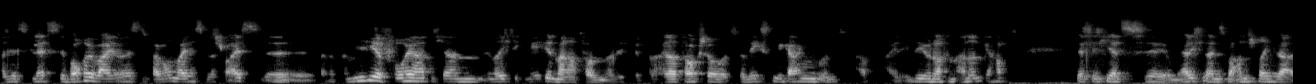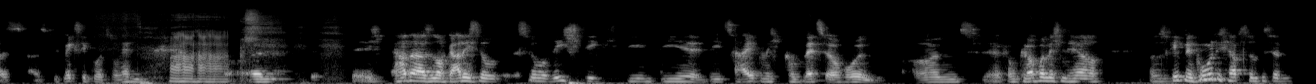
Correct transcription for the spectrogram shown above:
also jetzt die letzte Woche, war ich, letzten zwei Wochen war ich jetzt in der Schweiz äh, bei der Familie. Vorher hatte ich ja einen, einen richtigen Medienmarathon. Also ich bin von einer Talkshow zur nächsten gegangen und habe ein Interview nach dem anderen gehabt, das ich jetzt, äh, um ehrlich zu sein, es war anstrengender als, als durch Mexiko zu rennen. ich hatte also noch gar nicht so, so richtig die, die, die Zeit, mich komplett zu erholen. Und äh, vom körperlichen her also es geht mir gut, ich habe so ein bisschen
